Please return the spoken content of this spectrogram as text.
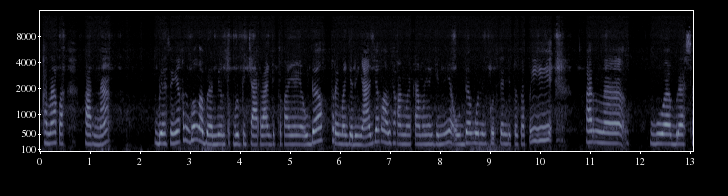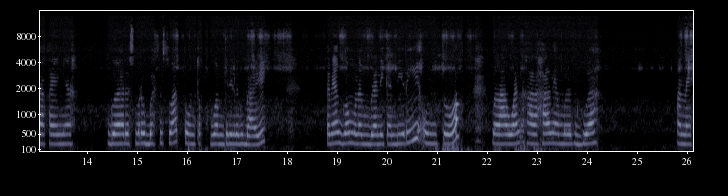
karena apa? Karena biasanya kan gue nggak berani untuk berbicara gitu kayak ya udah terima jadinya aja kalau misalkan mereka maunya gini ya udah gue ngikutin gitu. Tapi karena gue berasa kayaknya gue harus merubah sesuatu untuk gue menjadi lebih baik karena gue mulai memberanikan diri untuk melawan hal-hal yang menurut gue aneh.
